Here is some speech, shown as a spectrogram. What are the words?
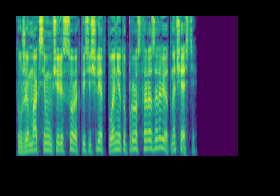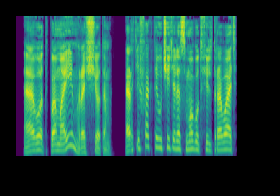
то уже максимум через 40 тысяч лет планету просто разорвет на части. А вот по моим расчетам, артефакты учителя смогут фильтровать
